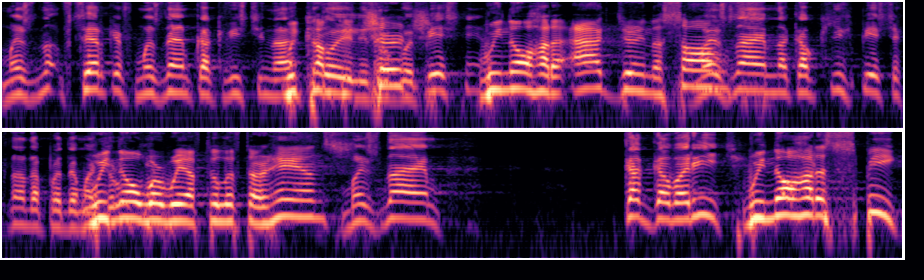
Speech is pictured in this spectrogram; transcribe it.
мы в церковь, мы знаем, как вести на We той или другой church, песне. we know how to act during the Мы songs, знаем, на каких песнях надо поднимать we know where руки. we have to lift our hands, Мы знаем, как говорить, we know how to speak,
